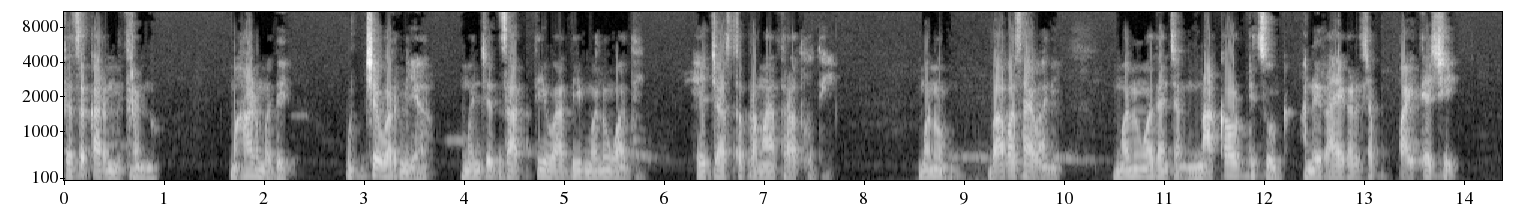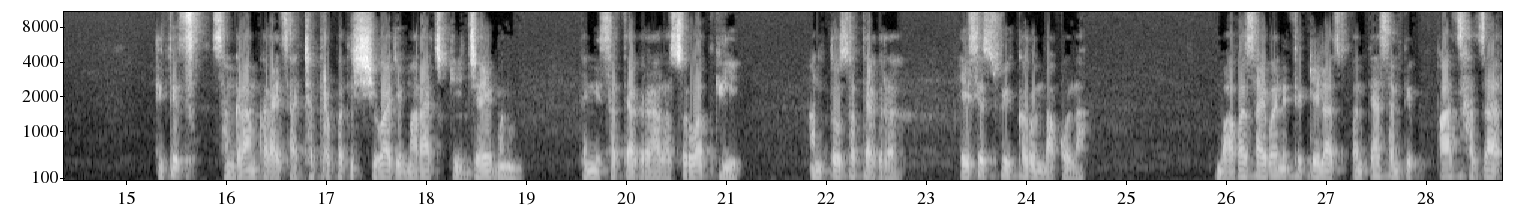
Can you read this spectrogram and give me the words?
त्याचं कारण मित्रांनो महाडमध्ये उच्चवर्णीय म्हणजे जातीवादी मनुवादी हे जास्त प्रमाणात राहत होते. म्हणून बाबासाहेबांनी मनुवाद्यांच्या नाकावर टिचून आणि रायगडच्या पायथ्याशी तिथेच संग्राम करायचा. छत्रपती शिवाजी महाराज की जय म्हणून त्यांनी सत्याग्रहाला सुरुवात केली आणि तो सत्याग्रह यशस्वी करून दाखवला. बाबासाहेबांनी ते केलाच पण त्या संगती पाच हजार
